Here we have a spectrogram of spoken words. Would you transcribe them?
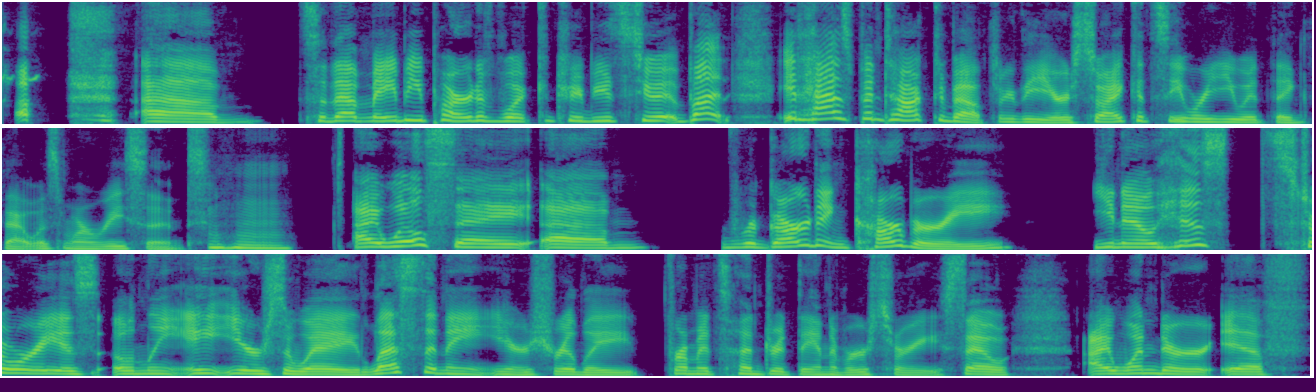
um, so that may be part of what contributes to it, but it has been talked about through the years. So I could see where you would think that was more recent. Mm-hmm. I will say, um, regarding Carberry, you know, his story is only eight years away, less than eight years really, from its 100th anniversary. So I wonder if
